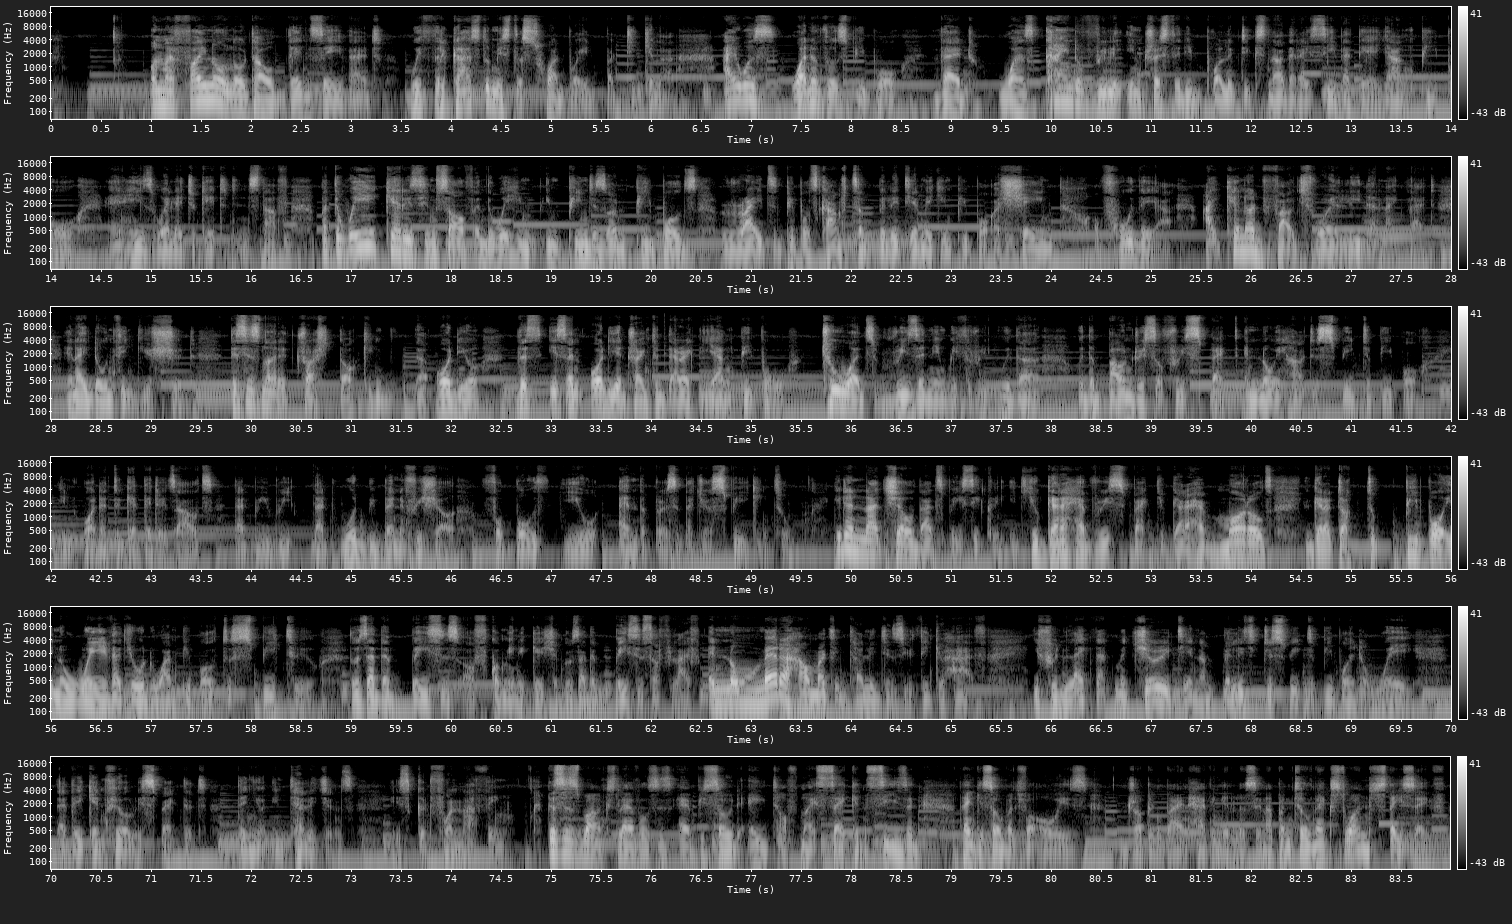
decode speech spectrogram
On my final note, I'll then say that with regards to Mr. Swartbooi in particular, I was one of those people that was kind of really interested in politics now that I see that they're young people and he's well educated and stuff. But the way he carries himself and the way he impinges on people's rights and people's comfortability and making people ashamed of who they are, I cannot vouch for a leader like that. And I don't think you should. This is not a trash talking uh, audio, this is an audio trying to direct young people towards reasoning with with the with the boundaries of respect and knowing how to speak to people in order to get the results that we, we that would be beneficial for both you and the person that you're speaking to in a nutshell that's basically it you gotta have respect you gotta have morals you gotta talk to people in a way that you would want people to speak to you. Those are the basis of communication. Those are the basis of life. And no matter how much intelligence you think you have, if you lack that maturity and ability to speak to people in a way that they can feel respected, then your intelligence is good for nothing. This is Marks Levels, is episode 8 of my second season. Thank you so much for always dropping by and having a listen. Up until next one, stay safe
